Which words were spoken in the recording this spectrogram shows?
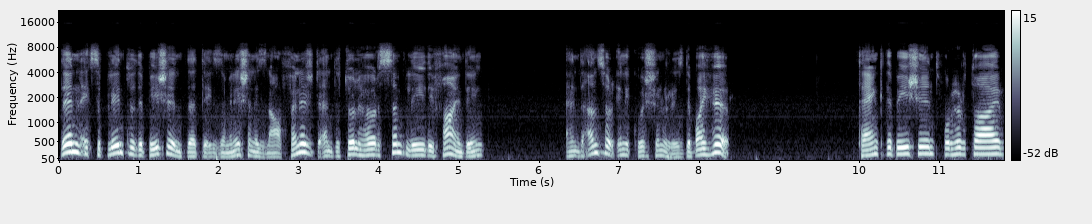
then explain to the patient that the examination is now finished and tell her simply the finding and answer any question raised by her. Thank the patient for her time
